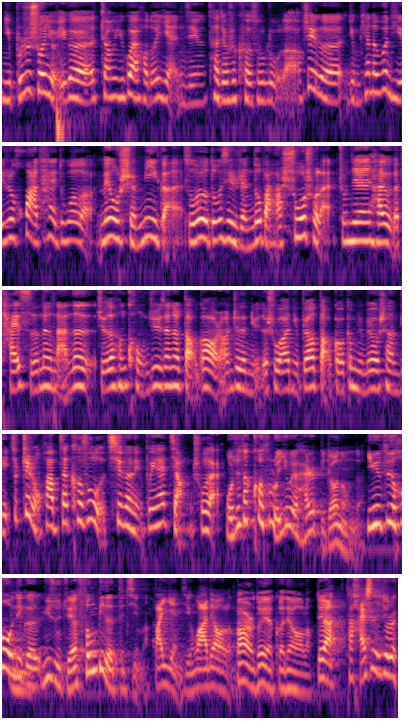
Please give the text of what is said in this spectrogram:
你不是说有一个章鱼怪好多眼睛，它就是克苏鲁了。这个影片的问题是话太多了，没有神秘感，所有东西人都把它说出来。中间还有一个台词，那个男的觉得很恐惧，在那祷告，然后这个女的说：“你不要祷告，根本就没有上帝。”就这种话在克苏鲁的气氛里不应该讲出来。我觉得克苏鲁意味还是比较浓的，因为最后那个女主角封闭了自己嘛，把眼睛挖掉了嘛。把耳朵也割掉了。对啊，它还是就是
